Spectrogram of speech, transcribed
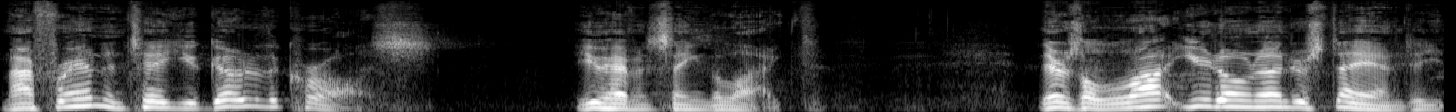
My friend, until you go to the cross, you haven't seen the light. There's a lot you don't understand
